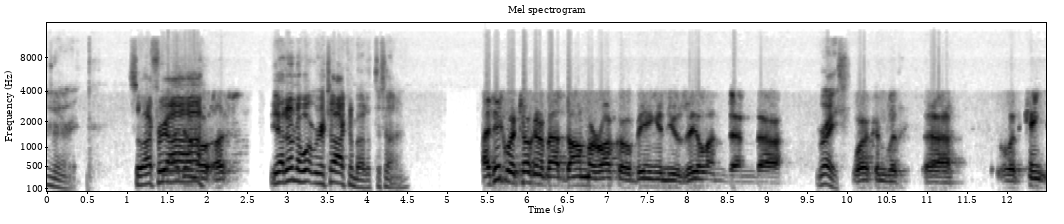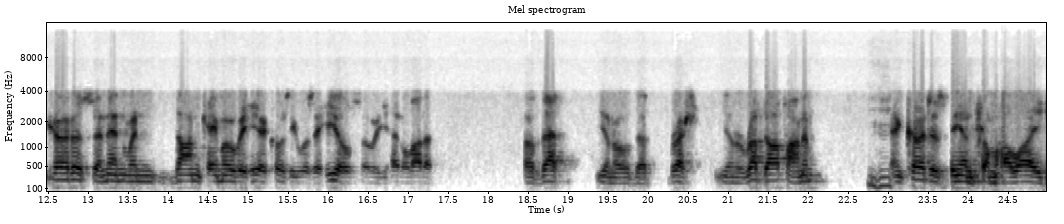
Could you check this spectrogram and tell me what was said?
All right. So I I forgot. don't know. Uh, yeah, I don't know what we were talking about at the time. I think we're talking about Don Muraco being in New Zealand and uh, Right. working with uh, with King Curtis, and then when Don came over here, because he was a heel, so he had a lot of of that, you know, that brush, you know, rubbed off on him. Mhm. And Curtis being from Hawaii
